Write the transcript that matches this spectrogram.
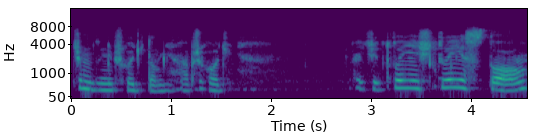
Czemu to nie przychodzi do mnie? A przychodzi. Słuchajcie, tutaj jeśli tutaj jest to,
